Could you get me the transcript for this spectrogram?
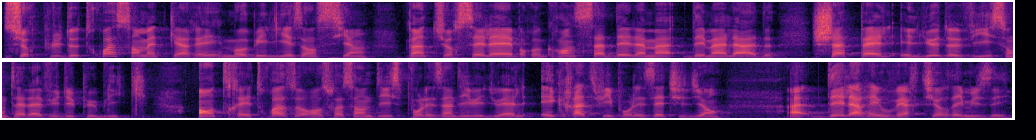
sur plus de 300 mètres carrés, mobiliers anciens, peintures célèbres, grande salle des malades, chapelles et lieux de vie sont à la vue du public. Entrée 3,70 euros pour les individuels et gratuit pour les étudiants dès la réouverture des musées.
